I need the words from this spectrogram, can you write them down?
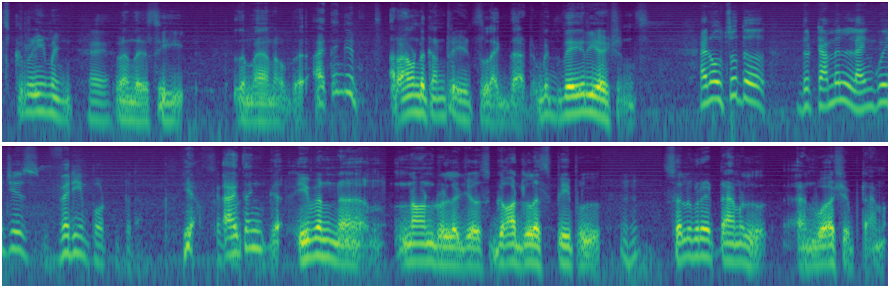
screaming Yeah, when they see the man of the. I think it's around the country it's like that with variations. And also the, the Tamil language is very important to them. Yes, I think even um, non-religious, godless people Mm-hmm. celebrate Tamil and worship Tamil.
